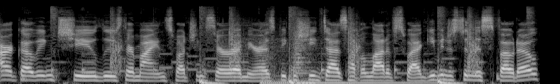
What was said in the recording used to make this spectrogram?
are going to lose their minds watching Sara Ramirez because she does have a lot of swag, even just in this photo.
